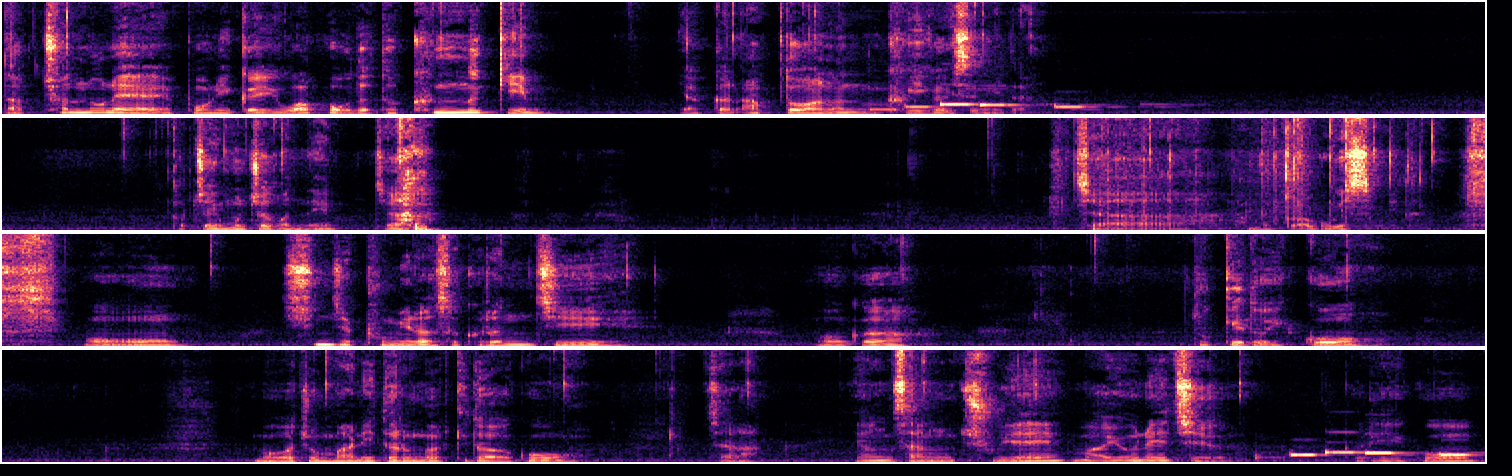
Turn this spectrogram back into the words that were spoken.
딱 첫눈에 보니까 이 와퍼보다 더 큰 느낌 약간 압도하는 크기가 있습니다. 갑자기 문자가 왔네요. 자, 자, 한번 까보겠습니다. 오, 신제품이라서 그런지 뭐가 두께도 있고 뭐가 좀 많이 들은 것 같기도 하고. 자 양상추에 마요네즈 그리고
